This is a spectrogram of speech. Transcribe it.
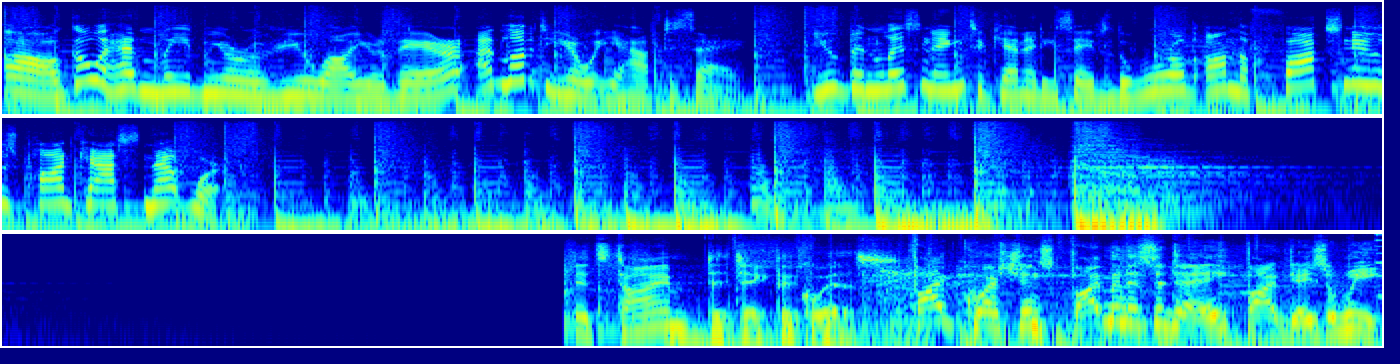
Oh, go ahead and leave me a review while you're there. I'd love to hear what you have to say. You've been listening to Kennedy Saves the World on the Fox News Podcast Network. It's time to take the quiz. Five questions, five minutes a day, five days a week.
